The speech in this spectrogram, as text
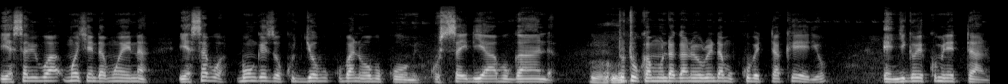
eyasabibwa mu ekyenda mu ena eyasabwa bongeza okujja obukuba n'obukuumi ku sayidi ya buganda Mhm. tutuuka mu ndagaano y'olwenda mu kkuba ettaka eryo enjigo y'ekkumi n'ettaano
